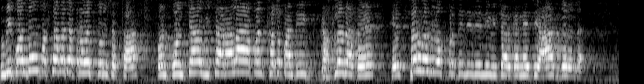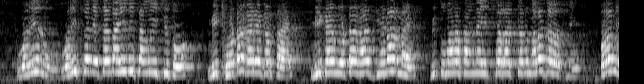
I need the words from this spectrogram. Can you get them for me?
तुम्ही कोणत्याही पक्षामध्ये प्रवेश करू शकता पण कोणत्या विचाराला आपण खतपाती घातलं जातंय हे सर्वच लोकप्रतिनिधींनी विचार करण्याची आज गरज आहे. वरील वरिष्ठ नेत्यांनाही मी सांगू इच्छितो मी छोटा कार्यकर्ता आहे मी काय मोठा घास घेणार नाही मी तुम्हाला सांगण्या इतकं राजकारण मला कळत नाही पण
